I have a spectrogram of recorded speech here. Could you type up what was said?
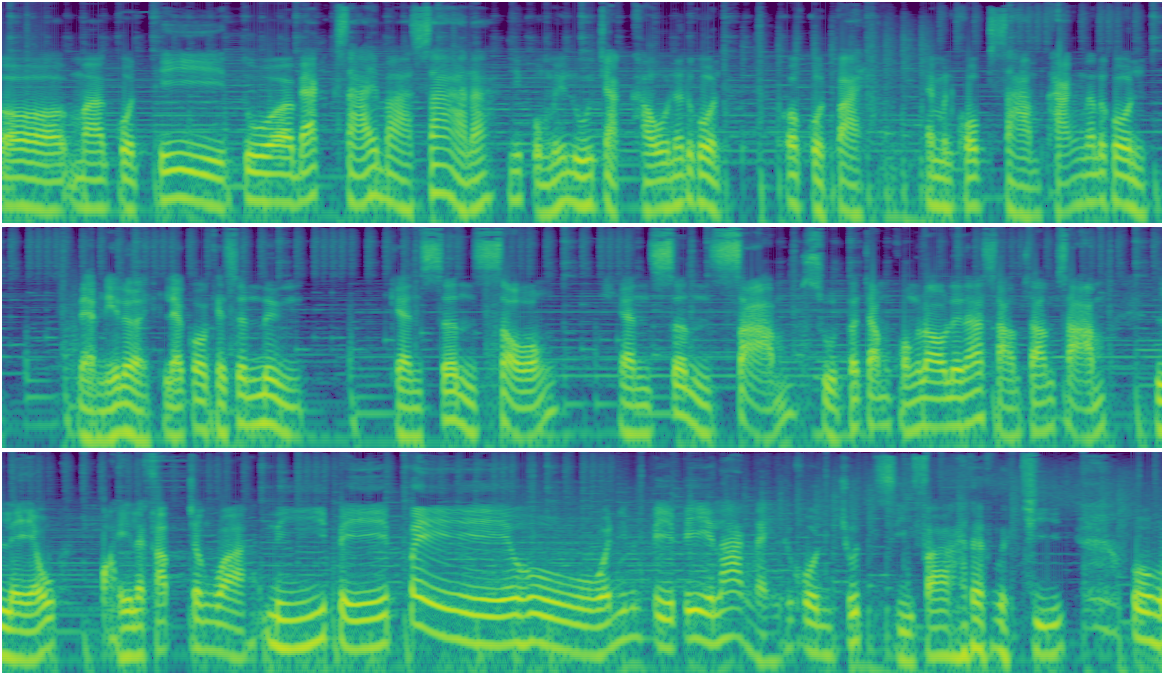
ก็มากดที่ตัวแบ็กซ้ายบาซ่านะ นี่ผมไม่รู้จักเขานะทุกคน ก็กดไปให้มันครบ 3 ครั้งนะทุกคน แบบนี้เลยแล้วก็ cancel 1 cancel 2แคน เซิล3สูตรประจำของเราเลยนะ 333 แล้วไปแล้วครับ จังหวะนี้เปเป้โอ้โหอันนี้มันเปเป้ล่างไหนทุกคนชุดสีฟ้านะเมื่อกี้โอ้โห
